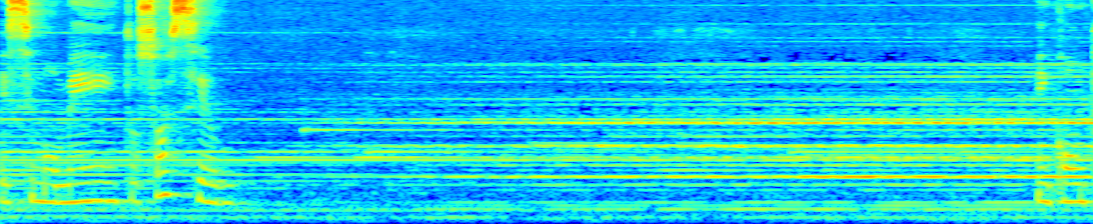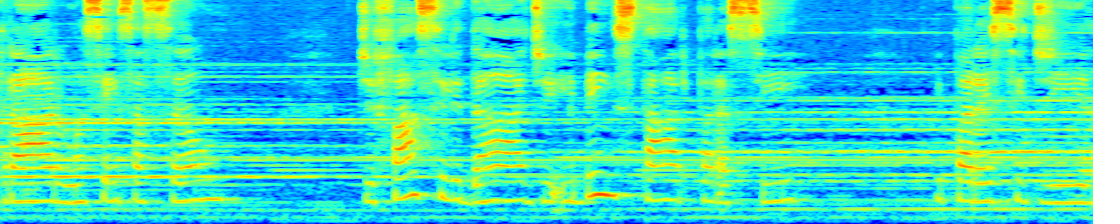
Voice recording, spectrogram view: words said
Esse momento só seu. Encontrar uma sensação de facilidade e bem-estar para si e para esse dia.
